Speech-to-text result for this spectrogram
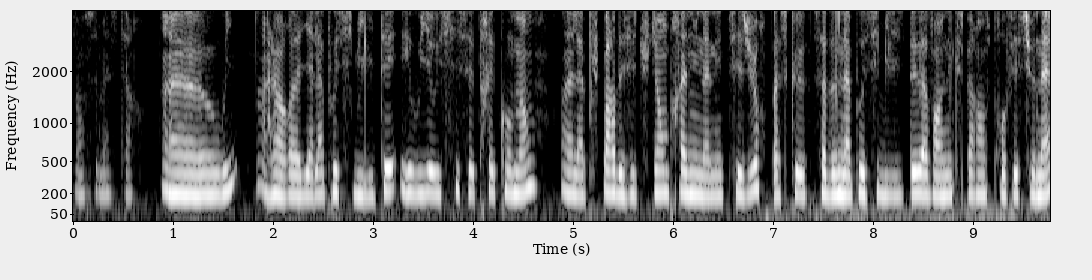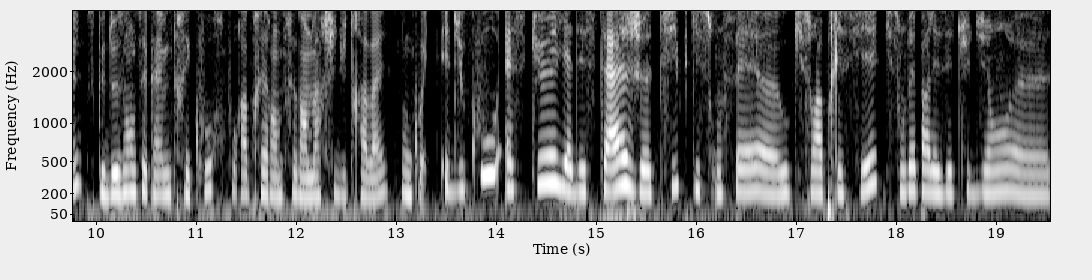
dans ce master? Oui, alors il y a la possibilité et oui aussi c'est très commun. Euh, la plupart des étudiants prennent une année de césure parce que ça donne la possibilité d'avoir une expérience professionnelle. Parce que deux ans, c'est quand même très court pour après rentrer dans le marché du travail. Donc oui. Et du coup, est-ce qu'il y a des stages types qui sont faits euh, ou qui sont appréciés, qui sont faits par les étudiants euh,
